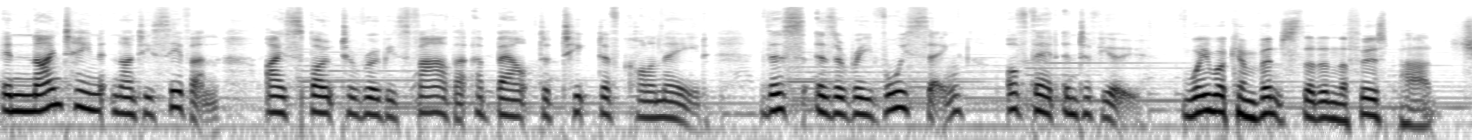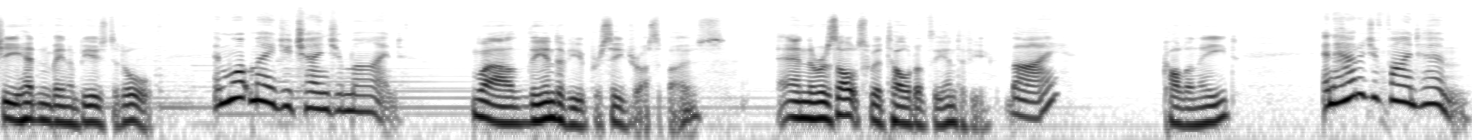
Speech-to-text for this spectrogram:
In 1997, I spoke to Ruby's father about Detective Colin Eade. This is a revoicing of that interview. We were convinced that in the first part she hadn't been abused at all. And what made you change your mind? Well, the interview procedure, I suppose, and the results we're told of the interview. By? Colin Eade. And how did you find him?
